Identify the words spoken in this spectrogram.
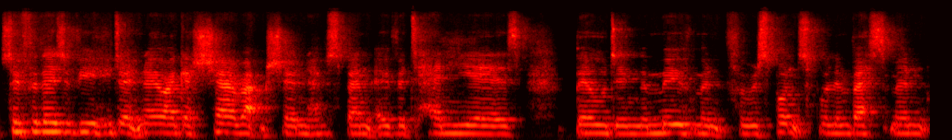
so for those of you who don't know, I guess ShareAction have spent over 10 years building the movement for responsible investment,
